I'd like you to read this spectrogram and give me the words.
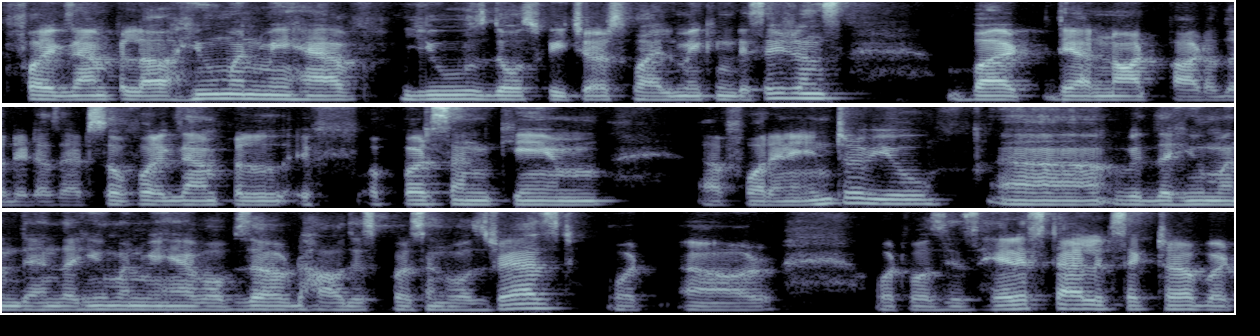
for example, a human may have used those features while making decisions, but they are not part of the data set. So for example, if a person came uh, for an interview uh, with the human, then the human may have observed how this person was dressed, what or what was his hairstyle, etc. But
